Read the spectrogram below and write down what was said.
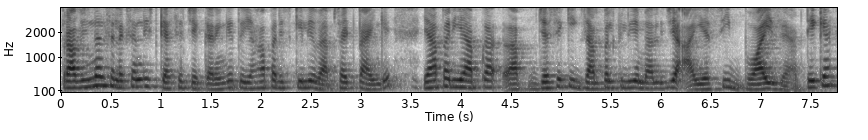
प्रोविजनल सिलेक्शन लिस्ट कैसे चेक करेंगे तो यहाँ पर इसके लिए वेबसाइट पे आएँगे। यहाँ पर ये आपका, आप जैसे कि एग्जांपल के लिए मान लीजिए आई एस सी बॉयज़ हैं आप, ठीक है?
